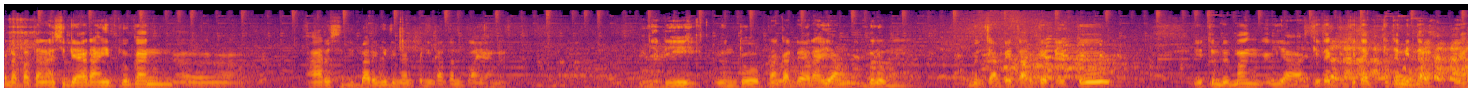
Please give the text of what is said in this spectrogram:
Pendapatan asli daerah itu kan eh, harus dibarengi dengan peningkatan pelayanan. Jadi untuk perangkat daerah yang belum mencapai target itu itu memang ya kita kita kita minta lah ya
